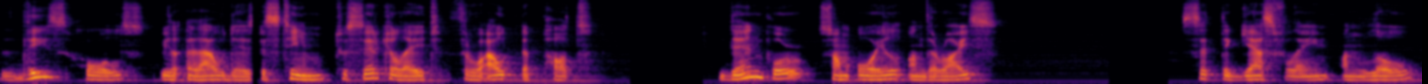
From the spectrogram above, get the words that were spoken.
These holes will allow the steam to circulate throughout the pot. Then pour some oil on the rice. Set the gas flame on low.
